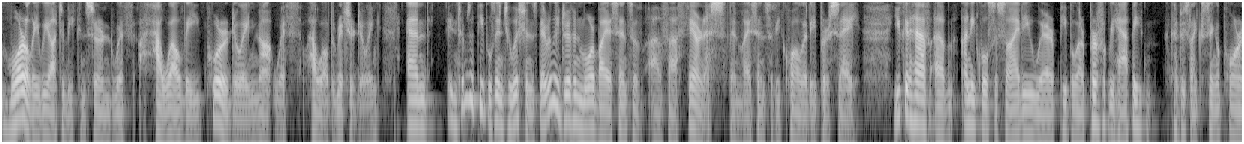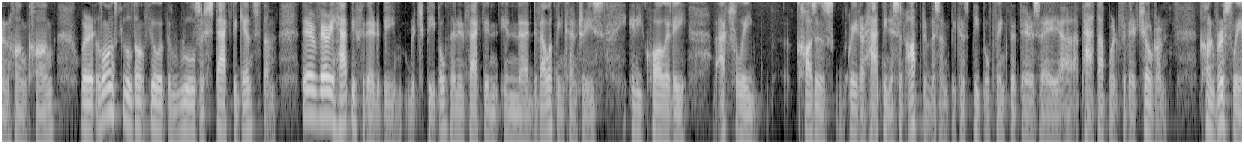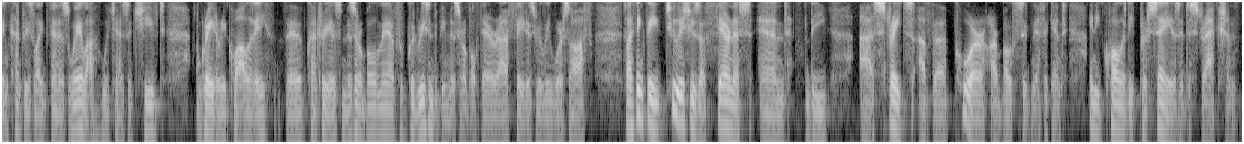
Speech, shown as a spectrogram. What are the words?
morally, we ought to be concerned with how well the poor are doing, not with how well the rich are doing. And in terms of people's intuitions, they're really driven more by a sense of, of uh, fairness than by a sense of equality per se. You can have an unequal society where people are perfectly happy, countries like Singapore and Hong Kong, where as long as people don't feel that the rules are stacked against them, they're very happy for there to be rich people. And in fact, in, in uh, developing countries, inequality actually causes greater happiness and optimism because people think that there's a, a path upward for their children. Conversely, in countries like Venezuela, which has achieved greater equality, the country is miserable and they have good reason to be miserable. Their uh, fate is really worse off. So I think the two issues of fairness and the uh, straits of the poor are both significant. Inequality per se is a distraction.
